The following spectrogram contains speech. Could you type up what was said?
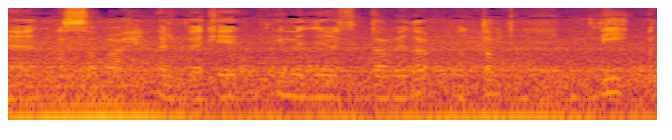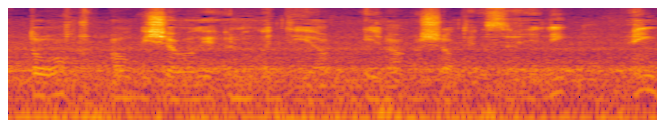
هذا الصباح الباكر في مدينة الدار البيضاء بالضبط بالطرق أو بالشوارع المؤدية إلى الشاطئ الساحلي عين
